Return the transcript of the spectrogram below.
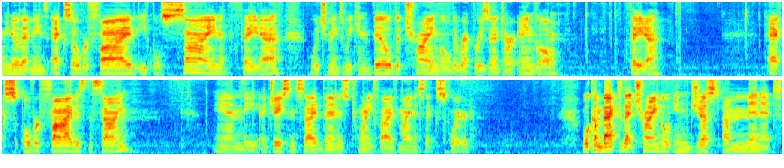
We know that means x over 5 equals sine theta, which means we can build a triangle to represent our angle, theta. x over 5 is the sine. And the adjacent side then is 25 minus x squared. We'll come back to that triangle in just a minute.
